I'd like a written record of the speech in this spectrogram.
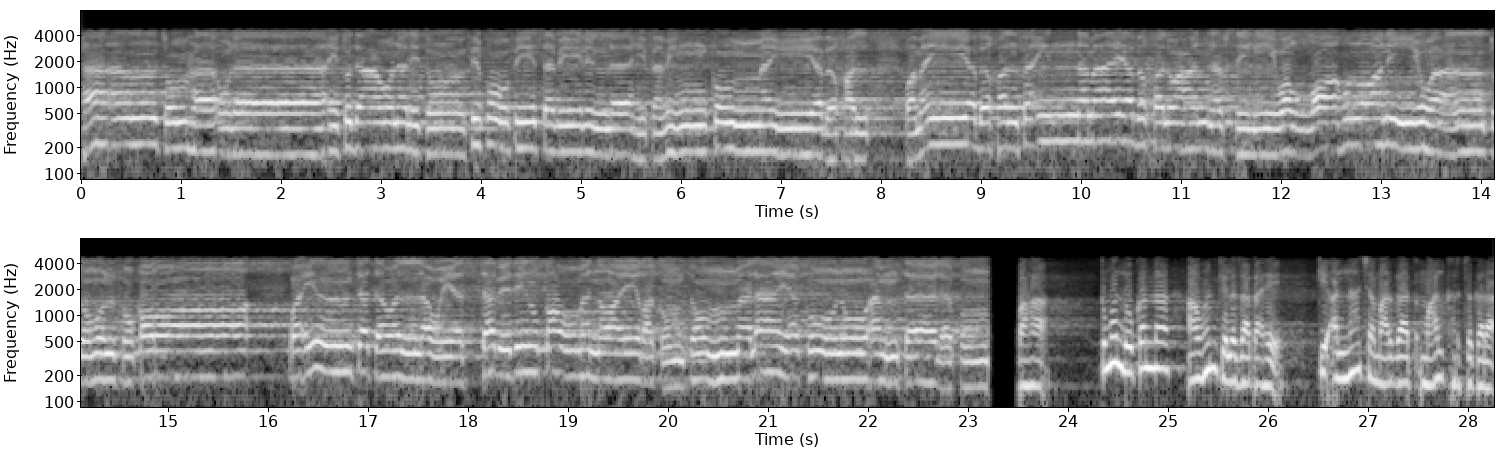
ها أنتم هؤلاء تدعون لتنفقوا في سبيل الله فمنكم من يبخل ومن يبخل فإنما يبخل عن نفسه والله الغني وأنتم الفقراء وإن تتولوا يستبدل قوما غيركم ثم لا يكونوا أمثالكم पहा तुम्हाला लोकांना आव्हान केलं जात आहे की अल्लाच्या मार्गात माल खर्च करा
